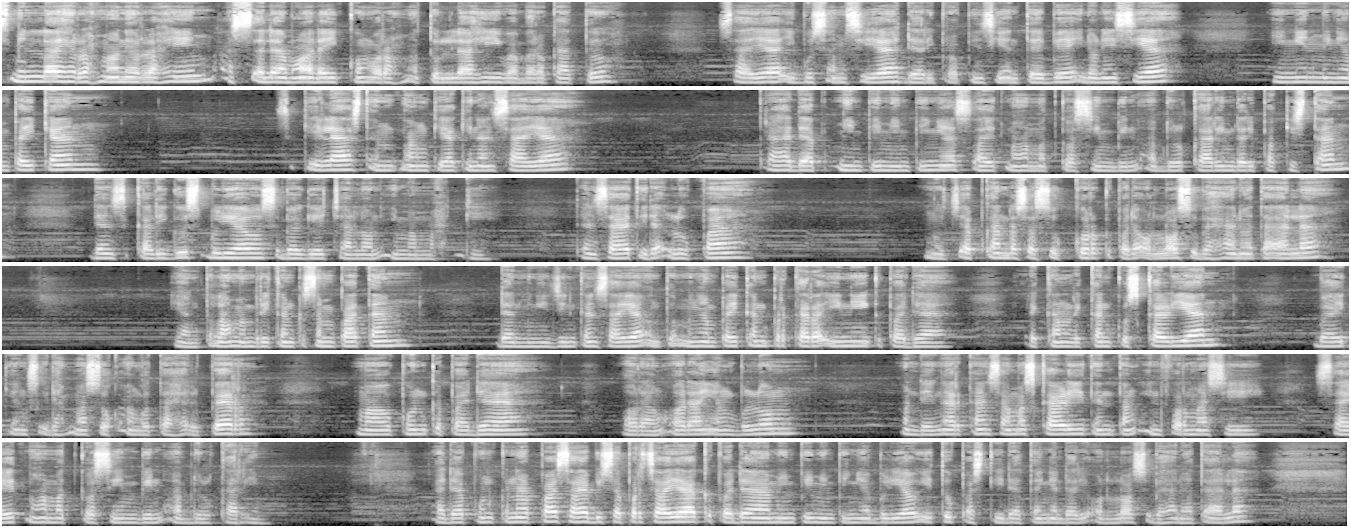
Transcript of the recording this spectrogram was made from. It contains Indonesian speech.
Bismillahirrahmanirrahim. Assalamualaikum warahmatullahi wabarakatuh. Saya Ibu Samsiah dari Provinsi NTB, Indonesia, ingin menyampaikan sekilas tentang keyakinan saya terhadap mimpi-mimpinya Said Muhammad Qasim bin Abdul Karim dari Pakistan dan sekaligus beliau sebagai calon Imam Mahdi. Dan saya tidak lupa mengucapkan rasa syukur kepada Allah Subhanahu wa taala yang telah memberikan kesempatan dan mengizinkan saya untuk menyampaikan perkara ini kepada rekan-rekanku sekalian baik yang sudah masuk anggota helper maupun kepada orang-orang yang belum mendengarkan sama sekali tentang informasi Said Muhammad Qasim bin Abdul Karim. Adapun kenapa saya bisa percaya kepada mimpi-mimpinya beliau itu pasti datangnya dari Allah Subhanahu wa taala.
